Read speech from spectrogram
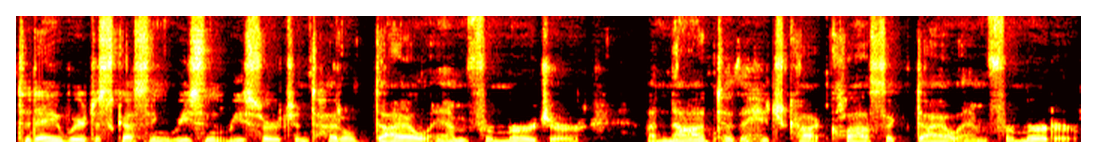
Today, we're discussing recent research entitled Dial M for Merger, a nod to the Hitchcock classic Dial M for Murder.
